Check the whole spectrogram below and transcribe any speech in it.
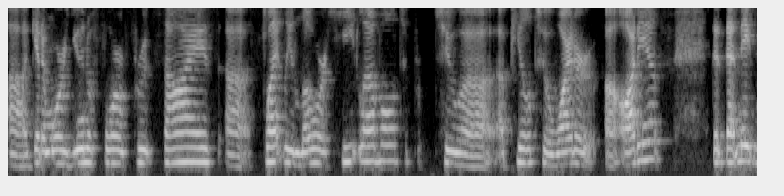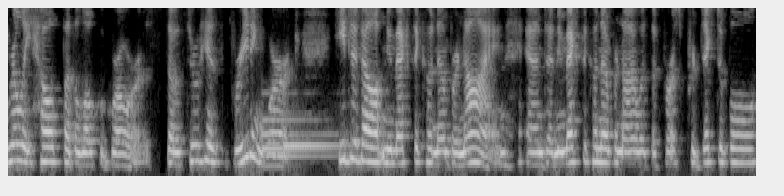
uh, get a more uniform fruit size, uh, slightly lower heat level to, to uh, appeal to a wider uh, audience that that may really help the local growers. So through his breeding work, he developed New Mexico number nine. And uh, New Mexico number nine was the first predictable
